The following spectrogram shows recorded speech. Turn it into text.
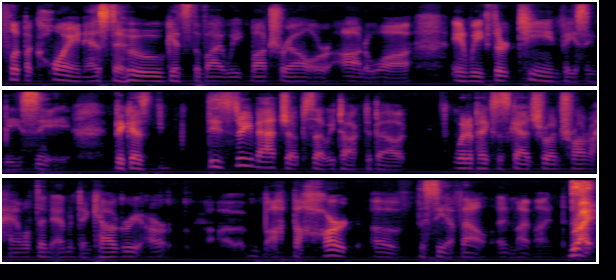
flip a coin as to who gets the bye week, Montreal or Ottawa, in week 13 facing BC, because these three matchups that we talked about. Winnipeg, Saskatchewan, Toronto, Hamilton, Edmonton, Calgary are uh, the heart of the CFL in my mind. Right.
